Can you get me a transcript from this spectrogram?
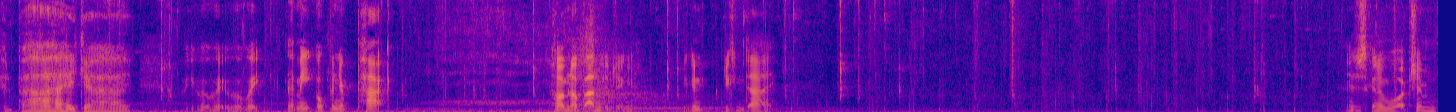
Goodbye, guy. Wait, wait, wait, wait, wait. Let me open your pack. Oh, I'm not bandaging you. You can, you can die. I'm just gonna watch him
